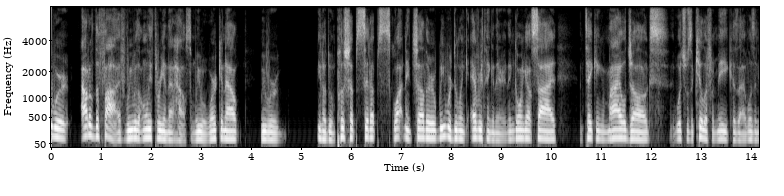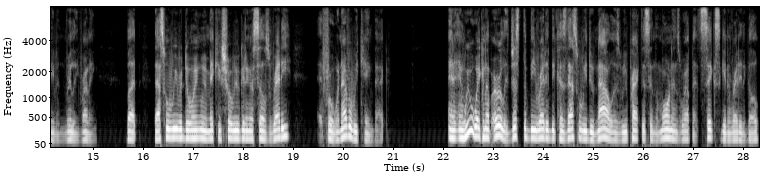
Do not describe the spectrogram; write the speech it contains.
were out of the five, we were the only three in that house, and we were working out. We were you know, doing push ups, sit ups, squatting each other. We were doing everything in there. And then going outside and taking mile jogs, which was a killer for me because I wasn't even really running. But that's what we were doing. We were making sure we were getting ourselves ready for whenever we came back. And, and we were waking up early just to be ready because that's what we do now is we practice in the mornings. We're up at six getting ready to go.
